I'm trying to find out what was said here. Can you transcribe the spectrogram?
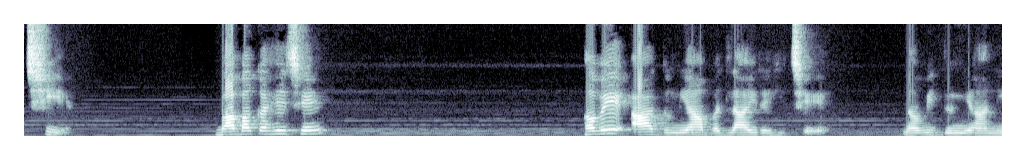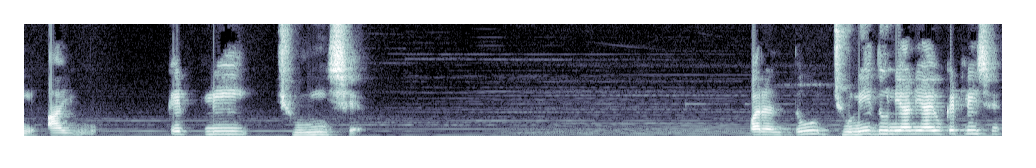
છીએ. બાબા કહે છે હવે આ દુનિયા બદલાઈ રહી છે. નવી દુનિયાની આયુ કેટલી જૂની છે. પરંતુ જૂની દુનિયાની આયુ કેટલી છે?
